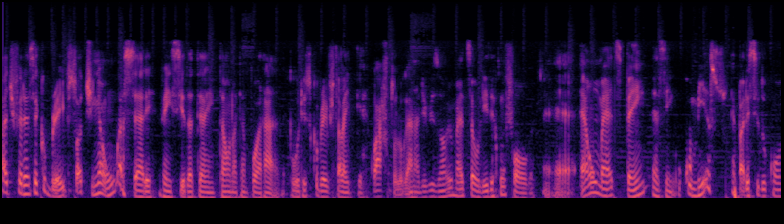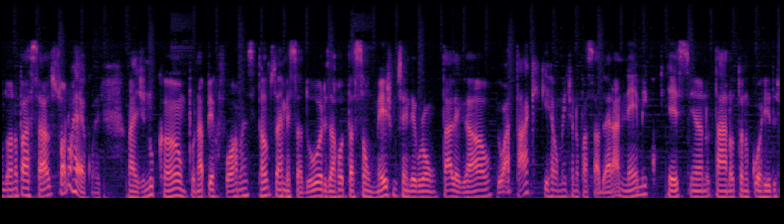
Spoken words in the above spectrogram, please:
A diferença é que o Braves só tinha uma série vencida até então na temporada. Por isso que o Braves está lá em ter quarto lugar na divisão e o Mets é o líder com folga. É, é um Mets bem, assim, o começo é parecido com o do ano passado, só no recorde. Mas no campo, na performance, tanto os arremessadores, a rotação mesmo sem DeGrom tá legal. E o ataque, que realmente ano passado era anêmico, esse ano tá anotando corridas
